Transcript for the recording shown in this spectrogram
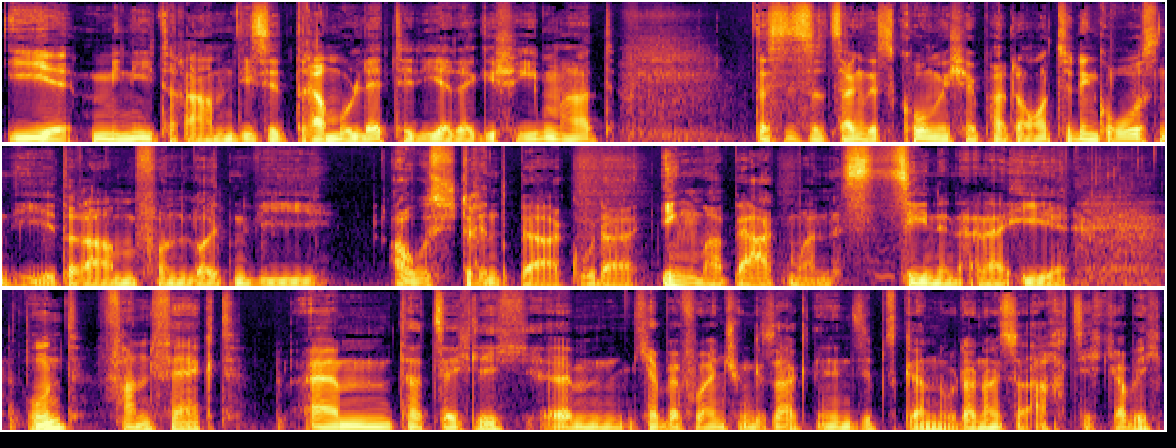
Ehe-Mini-Dramen, diese Dramulette, die er da geschrieben hat, das ist sozusagen das komische Pardon zu den großen Ehedramen von Leuten wie August Strindberg oder Ingmar Bergmann, Szenen einer Ehe. Und Fun Fact, ähm, tatsächlich, ähm, ich habe ja vorhin schon gesagt, in den 70ern oder 1980, glaube ich,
